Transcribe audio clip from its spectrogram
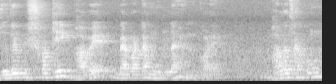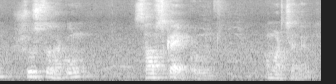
যদি আপনি সঠিকভাবে ব্যাপারটা মূল্যায়ন করেন, ভালো থাকুন, সুস্থ থাকুন সাবস্ক্রাইব করুন আমার চ্যানেল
